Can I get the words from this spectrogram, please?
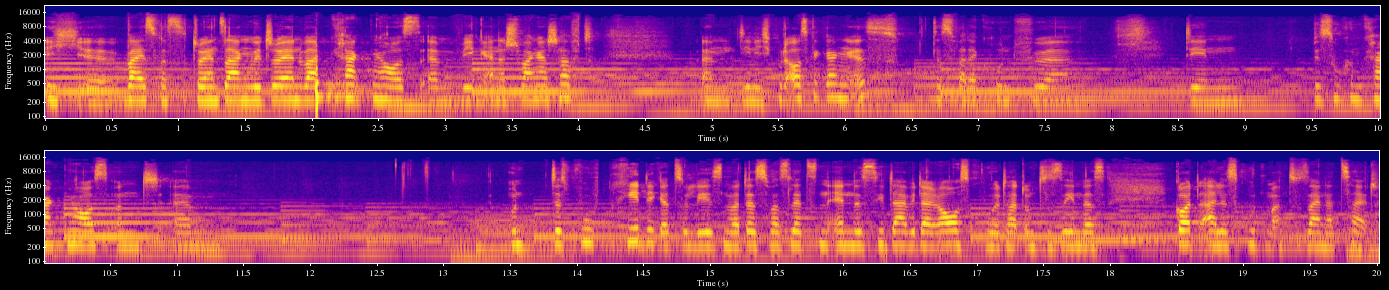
ich äh, weiß, was Joanne sagen will. Joanne war im Krankenhaus ähm, wegen einer Schwangerschaft, ähm, die nicht gut ausgegangen ist. Das war der Grund für den Besuch im Krankenhaus und, ähm, und das Buch Prediger zu lesen, war das, was letzten Endes sie da wieder rausgeholt hat, um zu sehen, dass Gott alles gut macht zu seiner Zeit.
